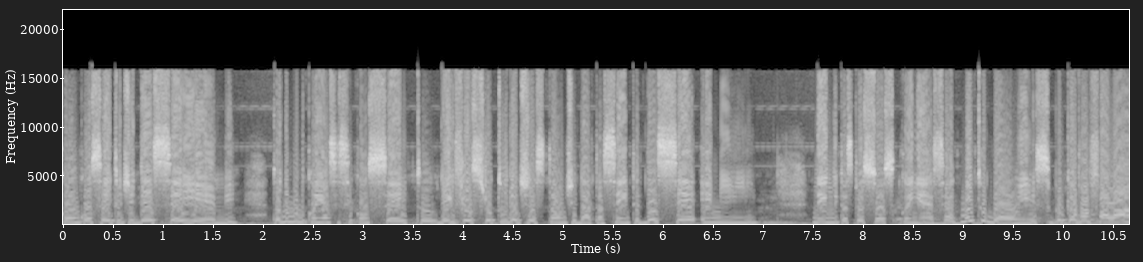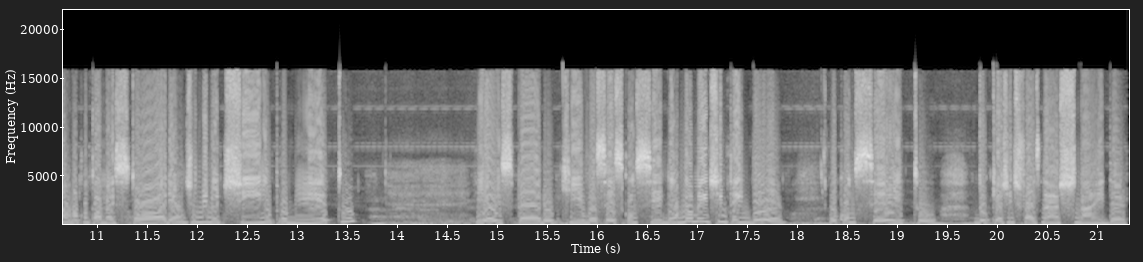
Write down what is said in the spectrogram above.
com o conceito de DCIM. Todo mundo conhece esse conceito de infraestrutura de gestão de data center, DCMI. Nem muitas pessoas conhecem. É muito bom isso, porque eu vou falar, eu vou contar uma história de um minutinho, prometo. E eu espero que vocês consigam realmente entender o conceito do que a gente faz na Schneider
